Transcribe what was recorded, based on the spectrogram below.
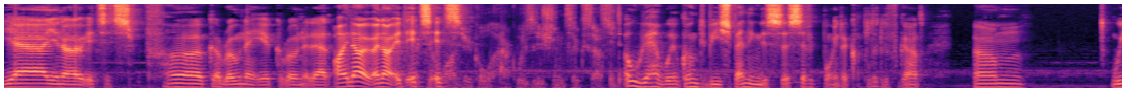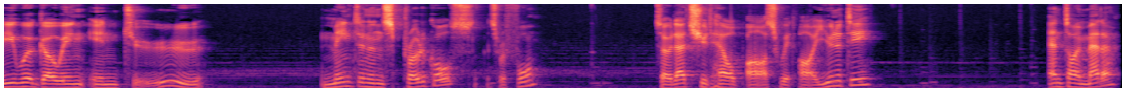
yeah, you know, it's it's uh, Corona here, Corona that. I know, I know. It, it's it's. Acquisition successful. Oh yeah, we're going to be spending this uh, civic point. I completely forgot. Um, we were going into maintenance protocols. Let's reform. So that should help us with our unity. Antimatter.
